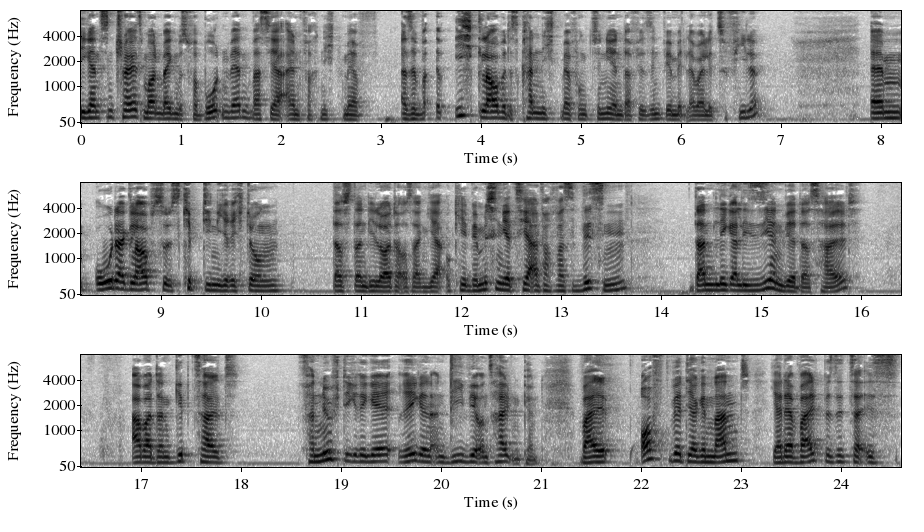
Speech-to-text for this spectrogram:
die ganzen Trails, Mountainbiken muss verboten werden, was ja einfach nicht mehr, also ich glaube, das kann nicht mehr funktionieren, dafür sind wir mittlerweile zu viele. Ähm, oder glaubst du, es kippt in die Richtung, dass dann die Leute auch sagen, ja, okay, wir müssen jetzt hier einfach was wissen, dann legalisieren wir das halt, aber dann gibt es halt vernünftige Regeln, an die wir uns halten können. Weil oft wird ja genannt, ja, der Waldbesitzer ist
